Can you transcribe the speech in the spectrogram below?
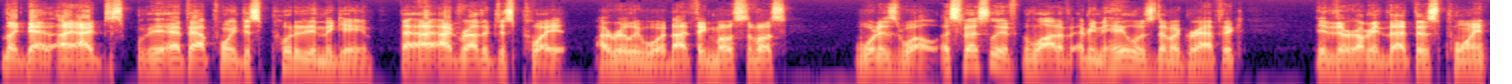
Like that I, I just at that point just put it in the game. I, I'd rather just play it. I really would. I think most of us would as well, especially if a lot of I mean Halo's demographic they're I mean at this point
